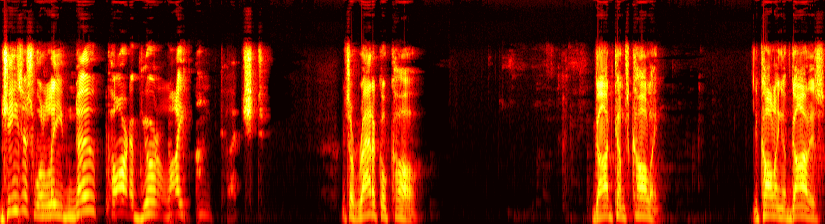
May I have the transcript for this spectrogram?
Jesus will leave no part of your life untouched. It's a radical call. God comes calling. The calling of God is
